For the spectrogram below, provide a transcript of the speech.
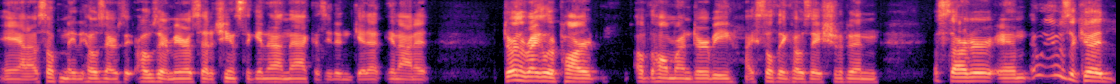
and I was hoping maybe Jose Jose Ramirez had a chance to get in on that because he didn't get in on it during the regular part of the home run derby. I still think Jose should have been a starter, and it, was a good.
